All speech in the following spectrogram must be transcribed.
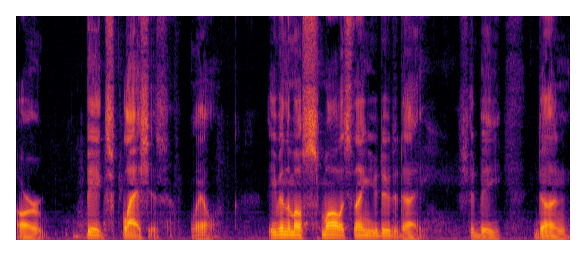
are big splashes. Well, even the most smallest thing you do today should be done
